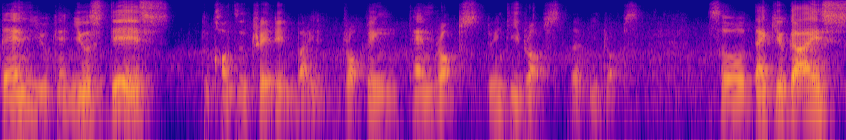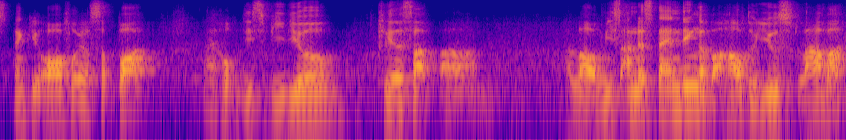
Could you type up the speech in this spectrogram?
Then you can use this to concentrate it by dropping 10 drops, 20 drops, 30 drops. So thank you guys. Thank you all for your support. I hope this video clears up um, a lot of misunderstanding about how to use lava.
